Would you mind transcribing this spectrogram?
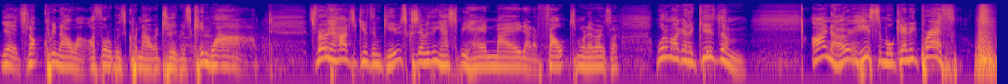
Yeah, it's not quinoa. I thought it was quinoa too, but it's quinoa. It's very hard to give them gifts because everything has to be handmade out of felt and whatever. It's like, what am I going to give them? I know, here's some organic breath. but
